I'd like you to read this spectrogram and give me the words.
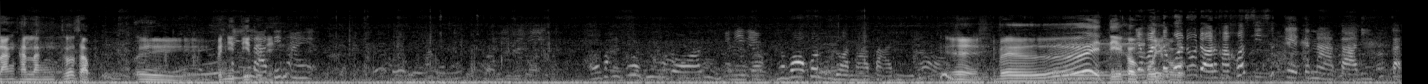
หันหลังหันหลังโทรศัพท์ เออเป็นนิติดเลยนี่อ๋อบ้านก็อยู่อุดรอันนี้ถ้าว่าคนอุดรหน้าตาดีเนาะเออเบ้ยเตี๋ยเขาอย่าคุมันยจะเขาคนอุดรค่ะเขาสีสะเกตกันหน้าตาดีทุกกัน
